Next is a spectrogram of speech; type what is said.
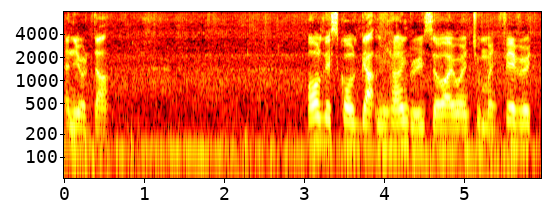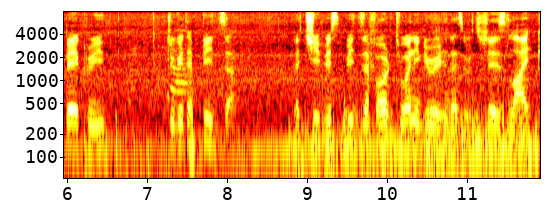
and you're done. All this cold got me hungry, so I went to my favorite bakery to get a pizza. The cheapest pizza for 20 hryvnias, which is like,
